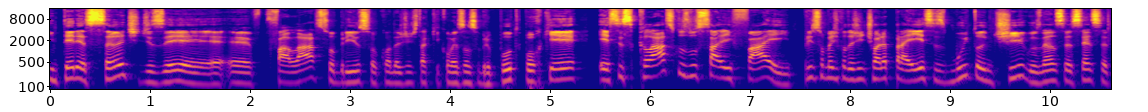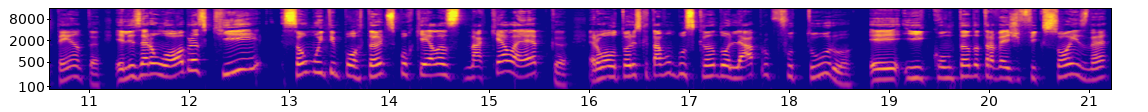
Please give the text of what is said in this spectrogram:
interessante dizer, é, é, falar sobre isso quando a gente tá aqui conversando sobre Pluto, porque esses clássicos do sci-fi, principalmente quando a gente olha pra esses muito antigos, né, anos 60 e 70, eles eram obras que são muito importantes porque elas, naquela época, eram autores que estavam buscando olhar pro futuro e, e contando através de ficções, né?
